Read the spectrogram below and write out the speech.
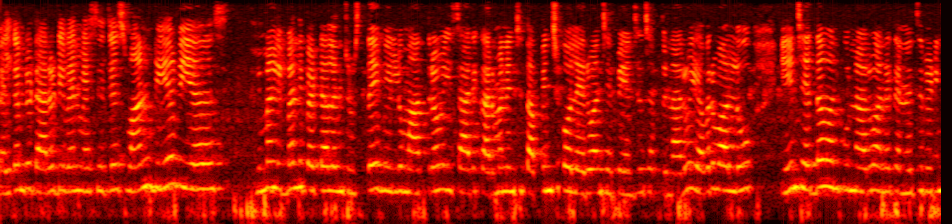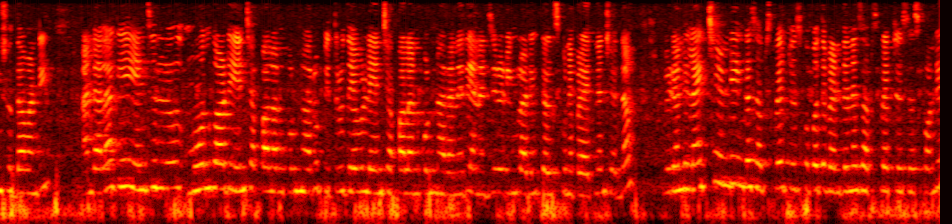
Welcome to tarot divine messages one dear viewers మిమ్మల్ని ఇబ్బంది పెట్టాలని చూస్తే వీళ్ళు మాత్రం ఈసారి కర్మ నుంచి తప్పించుకోలేరు అని చెప్పి ఏంజల్ చెప్తున్నారు. ఎవరు వాళ్ళు? ఏం చేద్దాం అనుకున్నారు అనేది ఎనర్జీ రీడింగ్ చూద్దామండి. అండ్ అలాగే ఏంజల్ మూన్ గాడ్ ఏం చెప్పాలనుకుంటున్నారు? పితృదేవుళ్ళు ఏం చెప్పాలనుకుంటున్నారు అనేది ఎనర్జీ రీడింగ్లో అడిగి తెలుసుకునే ప్రయత్నం చేద్దాం. వీడియోని లైక్ చేయండి ఇంకా సబ్స్క్రైబ్ చేసుకోకపోతే వెంటనే సబ్స్క్రైబ్ చేసేసుకోండి.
